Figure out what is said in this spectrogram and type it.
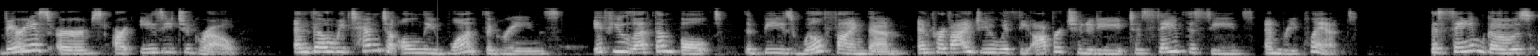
Various herbs are easy to grow, and though we tend to only want the greens, if you let them bolt, the bees will find them and provide you with the opportunity to save the seeds and replant. The same goes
